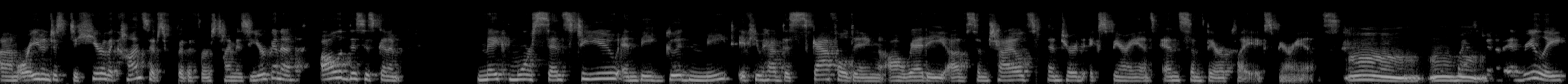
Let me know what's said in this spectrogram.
um, or even just to hear the concepts for the first time, is you're gonna all of this is gonna make more sense to you and be good meat if you have the scaffolding already of some child-centered experience and some TheraPlay experience. Mm, mm-hmm. And really,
